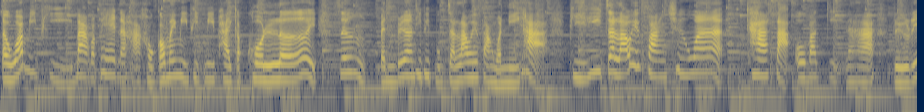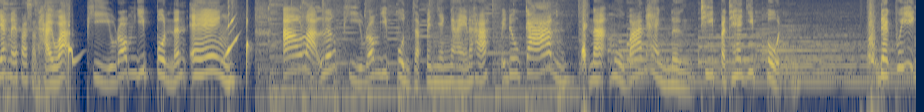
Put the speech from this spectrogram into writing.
แต่ว่ามีผีบางประเภทนะคะ เขาก็ไม่มีพิษมีภัยกับคนเลย ซึ่งเป็นเรื่องที่พี่ปุ๊กจะเล่าให้ฟังวันนี้ค่ะ ผีที่จะเล่าให้ฟังชื่อว่าคาสะโอบากินะคะ หรือเรียกในภาษาไทยว่า ผีร่มญี่ปุ่นนั่นเองเอาล่ะเรื่องผีร่มญี่ปุ่นจะเป็นยังไงนะคะ ไปดูกันณหมู่บ้านแห่งหนึ่งที่ประเทศญี่ปุ่น เด็กผู้หญิง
